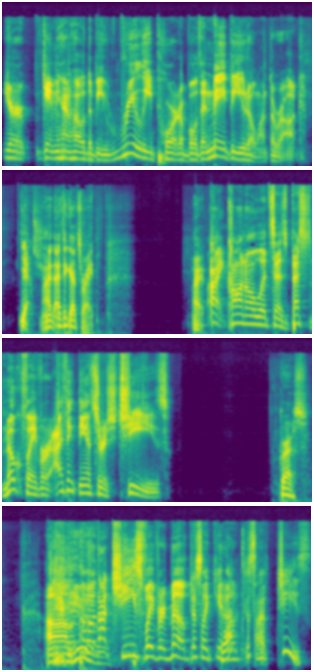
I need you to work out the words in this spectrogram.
your gaming handheld to be really portable, then maybe you don't want the ROG. Yes, yeah, I, I think that's right. All right. All right. Colin Allwood says best milk flavor. I think the answer is cheese. Gross. Um, well, not cheese flavored milk, just like you know, just like cheese.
